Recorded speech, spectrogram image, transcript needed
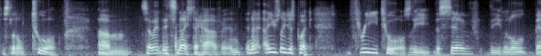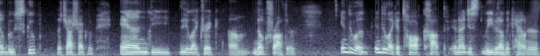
this little tool. Um, so it, it's nice to have, and and I, I usually just put three tools: the the sieve, the little bamboo scoop, the chashaku, and the the electric um, milk frother into a into like a tall cup, and I just leave it on the counter.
